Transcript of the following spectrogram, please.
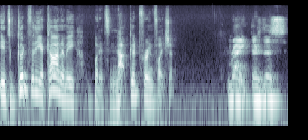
it's good for the economy, but it's not good for inflation. Right. There's this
